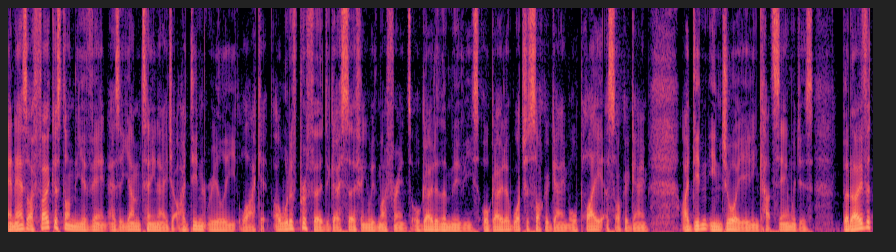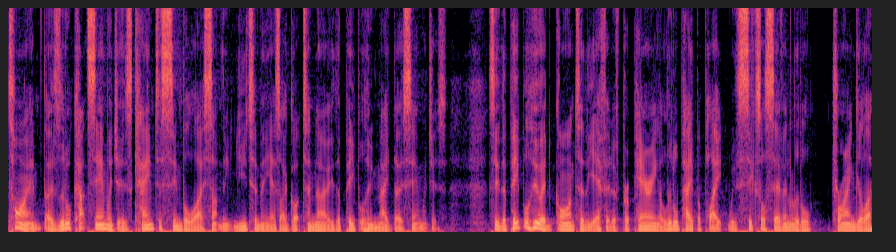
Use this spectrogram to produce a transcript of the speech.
And as I focused on the event as a young teenager, I didn't really like it. I would have preferred to go surfing with my friends or go to the movies or go to watch a soccer game or play a soccer game. I didn't enjoy eating cut sandwiches. But over time, those little cut sandwiches came to symbolize something new to me as I got to know the people who made those sandwiches. See, the people who had gone to the effort of preparing a little paper plate with six or seven little triangular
